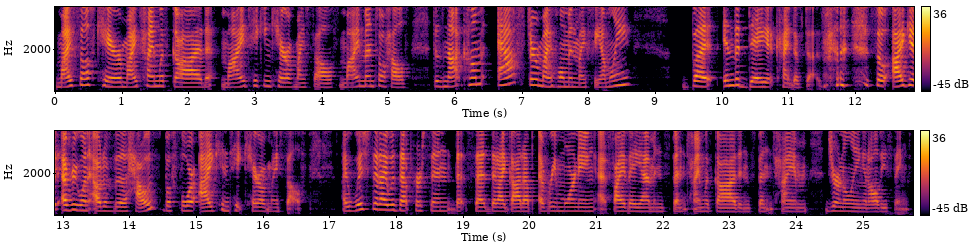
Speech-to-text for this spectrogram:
my self care, my time with God, my taking care of myself, my mental health does not come after my home and my family, but in the day it kind of does. so I get everyone out of the house before I can take care of myself. I wish that I was that person that said that I got up every morning at 5 a.m. and spent time with God and spent time journaling and all these things.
